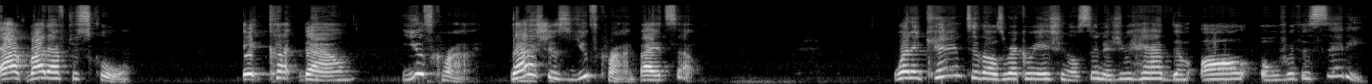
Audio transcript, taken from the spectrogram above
at, right after school, it cut down youth crime. That's just youth crime by itself. When it came to those recreational centers, you had them all over the city.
